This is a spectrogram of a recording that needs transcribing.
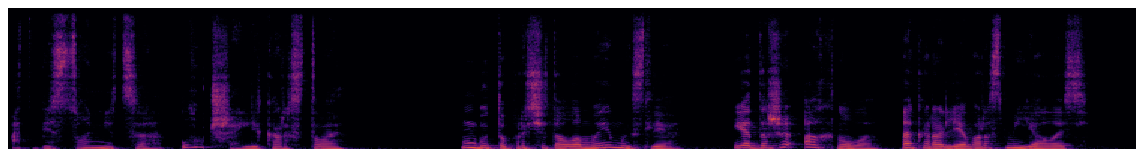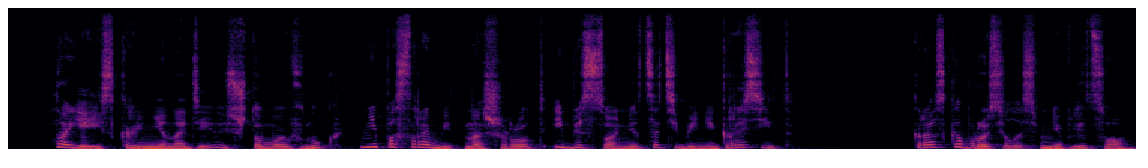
«От бессонницы лучшее лекарство». Будто прочитала мои мысли. Я даже ахнула, а королева рассмеялась. «Но я искренне надеюсь, что мой внук не посрамит наш род и бессонница тебе не грозит». Краска бросилась мне в лицо.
